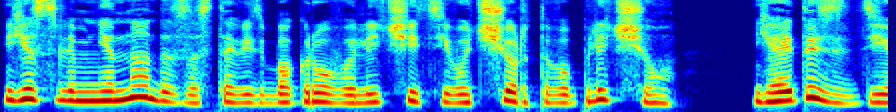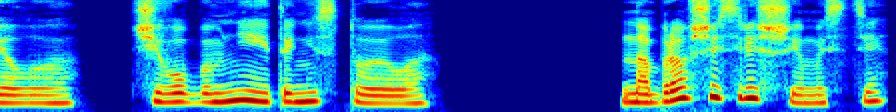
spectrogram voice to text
Если мне надо заставить Багрова лечить его чёртово плечо, я это сделаю, чего бы мне это ни стоило. Набравшись решимости,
